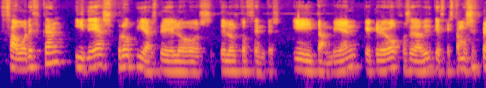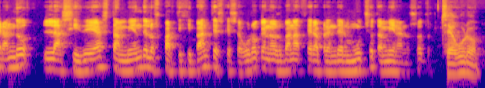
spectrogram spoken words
favorezcan ideas propias de los, de los docentes. Y también que creo, José David, que estamos esperando las ideas también de los participantes, que seguro que nos van a hacer aprender mucho también a nosotros. Seguro.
